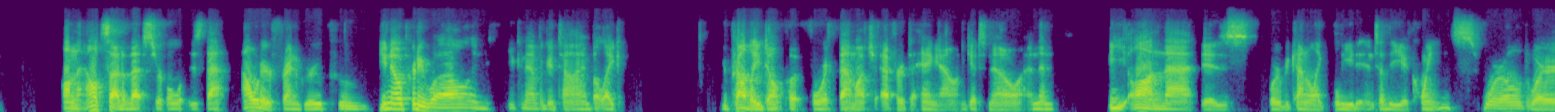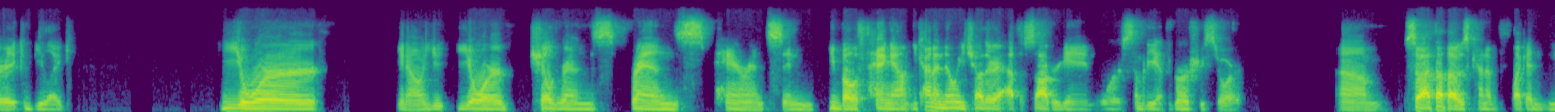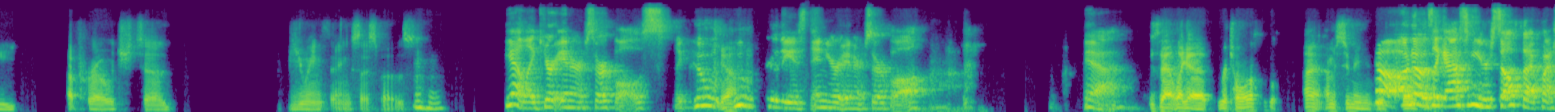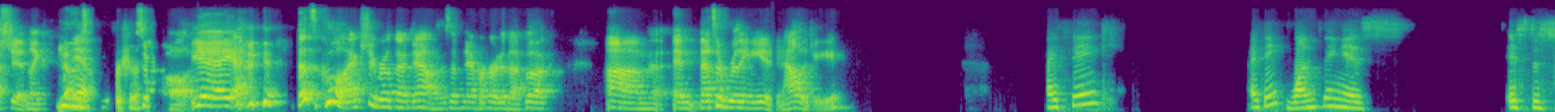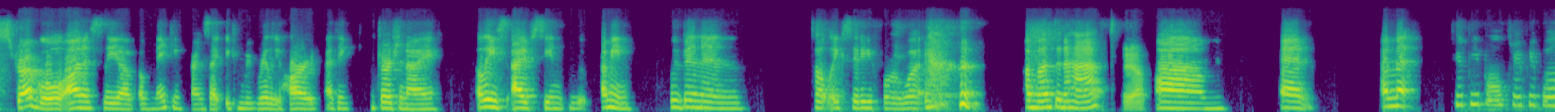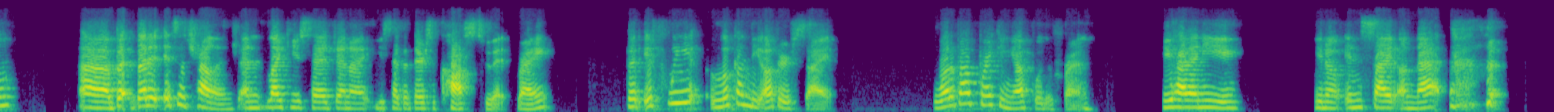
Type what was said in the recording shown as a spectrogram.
on the outside of that circle is that outer friend group who you know pretty well and you can have a good time, but like you probably don't put forth that much effort to hang out and get to know. And then beyond that is where we kind of like bleed into the acquaintance world where it could be like your you know you, your children's friends parents and you both hang out you kind of know each other at the soccer game or somebody at the grocery store um, so i thought that was kind of like a neat approach to viewing things i suppose mm-hmm. Yeah like your inner circles like who yeah. who really is in your inner circle yeah is that like a rhetorical I, am assuming. No, oh no, it's like asking yourself that question, like yeah, yeah. for sure. Yeah, yeah, that's cool. I actually wrote that down because I've never heard of that book, um, and that's a really neat analogy. I think, I think one thing is, is the struggle, honestly, of, of making friends. Like it can be really hard. I think George and I, at least I've seen. I mean, we've been in Salt Lake City for what a month and a half. Yeah. Um, and I met two people, three people. Uh, but but it, it's a challenge, and like you said, Jenna, you said that there's a cost to it, right? But if we look on the other side, what about breaking up with a friend? Do you have any, you know, insight on that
